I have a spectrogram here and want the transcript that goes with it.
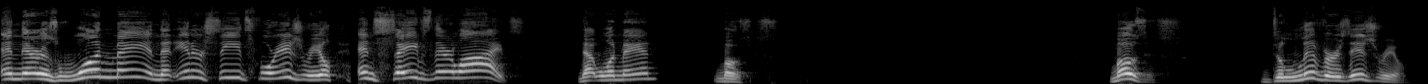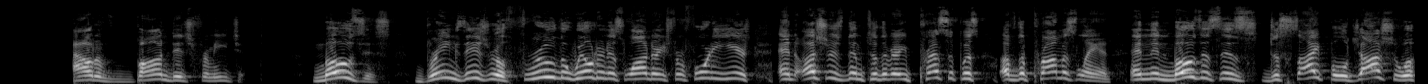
And there is one man that intercedes for Israel and saves their lives. That one man? Moses. Moses delivers Israel out of bondage from Egypt. Moses brings Israel through the wilderness wanderings for 40 years and ushers them to the very precipice of the promised land. And then Moses' disciple, Joshua,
